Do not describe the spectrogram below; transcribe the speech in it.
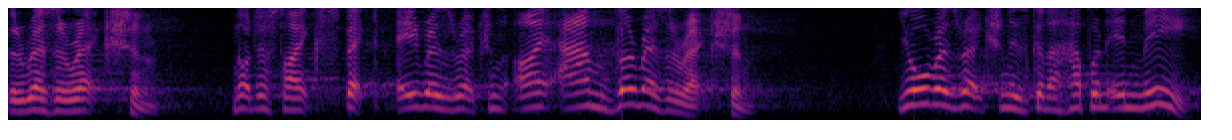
the resurrection. Not just I expect a resurrection, I am the resurrection. Your resurrection is going to happen in me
